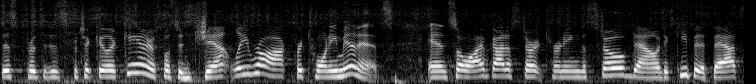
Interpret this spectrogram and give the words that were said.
this, this particular canner is supposed to gently rock for 20 minutes. And so I've got to start turning the stove down to keep it at that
